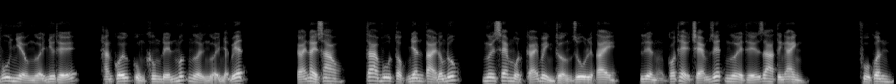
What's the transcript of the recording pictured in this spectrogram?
vu nhiều người như thế, hắn cuối cùng không đến mức người người nhận biết. Cái này sao? Ta vu tộc nhân tài đông đúc, ngươi xem một cái bình thường du lượt tay, liền có thể chém giết người thế gia tinh anh. Phủ quân,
